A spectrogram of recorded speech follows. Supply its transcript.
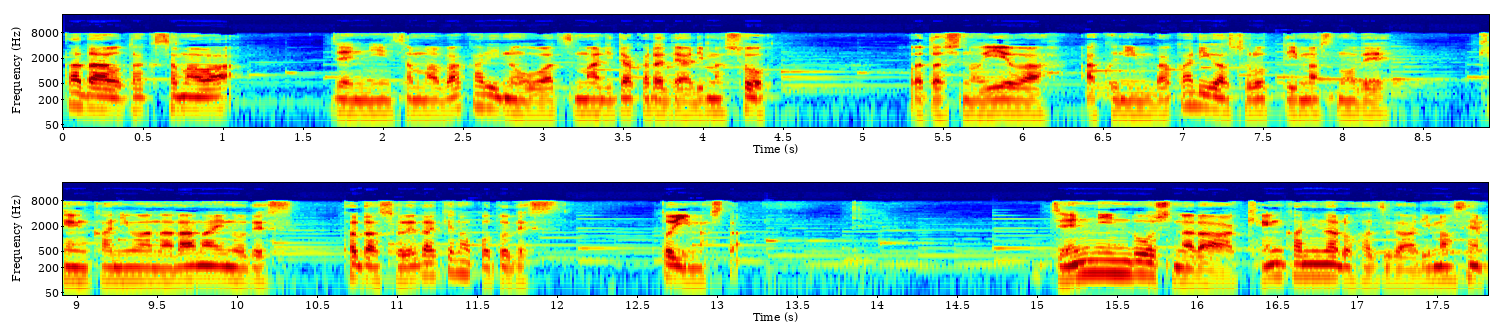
ただお宅様は、善人様ばかりのお集まりだからでありましょう。私の家は悪人ばかりが揃っていますので、喧嘩にはならないのです。ただそれだけのことです。と言いました。善人同士なら喧嘩になるはずがありません。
